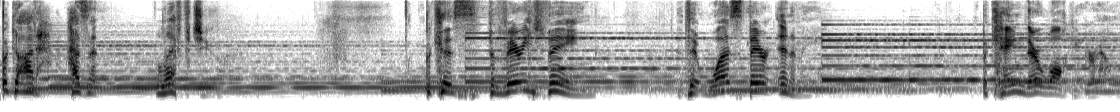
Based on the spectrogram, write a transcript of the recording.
but God hasn't left you. Because the very thing that was their enemy became their walking ground.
